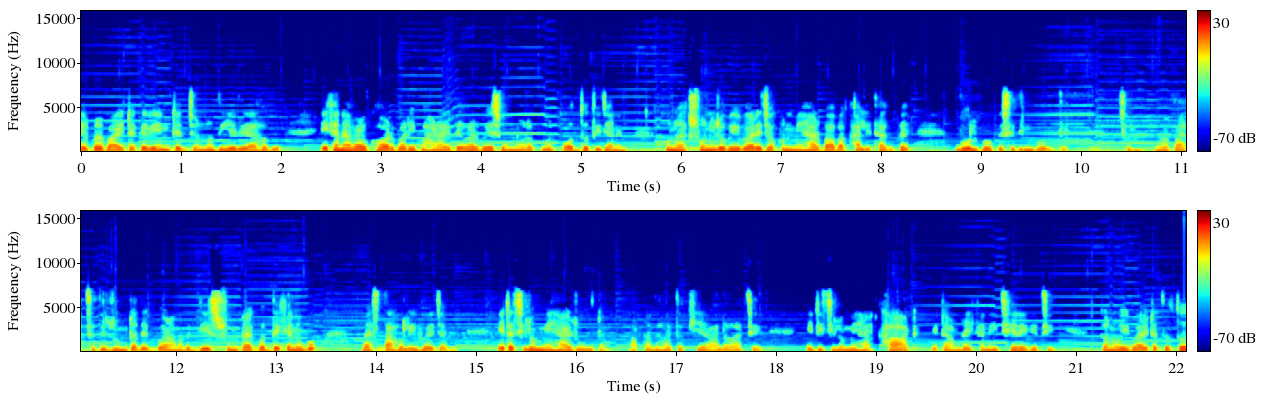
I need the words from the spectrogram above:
এরপর বাড়িটাকে রেন্টের জন্য দিয়ে দেওয়া হবে। এখানে আবার ঘর বাড়ি ভাড়ায় দেওয়ার বেশ অন্য রকমের পদ্ধতি, জানেন? কোনো এক শনি রবিবারে যখন মেহার বাবা খালি থাকবে, বলব ওকে সেদিন বলতে। চলো এবার বাচ্চাদের রুমটা দেখব আর আমাদের গেস্ট রুমটা একবার দেখে নেব। ব্যাস, তাহলেই হয়ে যাবে। এটা ছিল মেহার রুমটা। আপনাদের হয়তো খেয়ালও আছে, এটি ছিল মেহার খাট, এটা আমরা এখানেই ছেড়ে গেছি। কারণ ওই বাড়িটাতে তো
